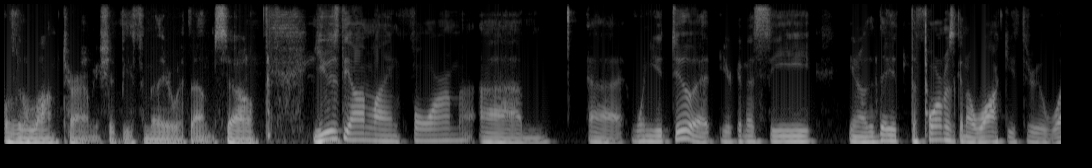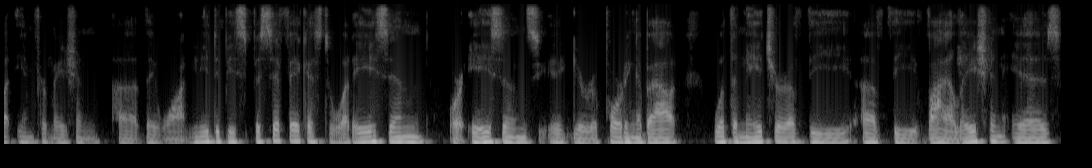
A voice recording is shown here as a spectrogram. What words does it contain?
over the long term you should be familiar with them so use the online form um, uh, when you do it, you're going to see, you know, the, the form is going to walk you through what information uh, they want. You need to be specific as to what ASIN or ASINs you're reporting about, what the nature of the of the violation is.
